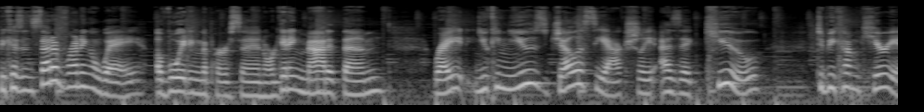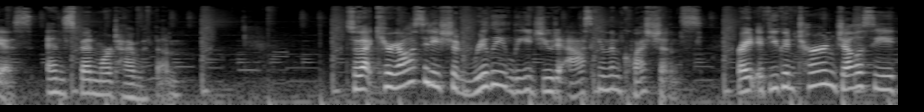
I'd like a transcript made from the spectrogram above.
Because instead of running away, avoiding the person or getting mad at them, right? You can use jealousy actually as a cue to become curious and spend more time with them. So that curiosity should really lead you to asking them questions, right? If you can turn jealousy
